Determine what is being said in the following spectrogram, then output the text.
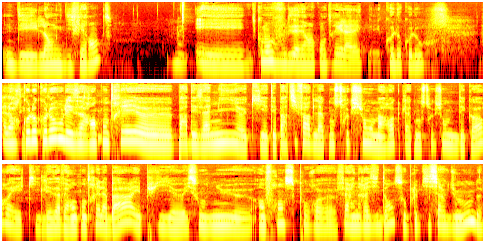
des langues différentes. Et comment vous les avez rencontrés là, les Colo Colo? Alors, Colo Colo, on les a rencontrés euh, par des amis euh, qui étaient partis faire de la construction au Maroc, de la construction de décors, et qui les avaient rencontrés là-bas. Et puis, euh, ils sont venus euh, en France pour euh, faire une résidence au plus petit cirque du monde.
